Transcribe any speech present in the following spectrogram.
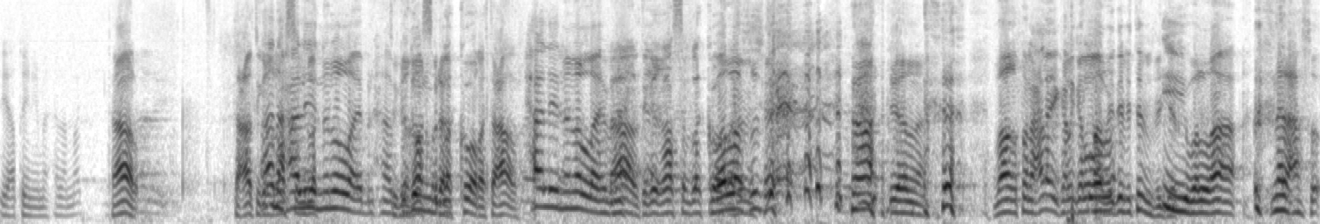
يعطيني مثلا مبلغ تعال. تعال تقدر أنا حاليا ان الله ابن حاب تقدر بدون غاصب برا لك كورة تعال. حاليا ان الله ابن تعال تقدر غاصب لك كورة. والله صدق. يلا. ضاغط عليك ألقى الله والله. يبي تنفجر إي والله من العصر.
